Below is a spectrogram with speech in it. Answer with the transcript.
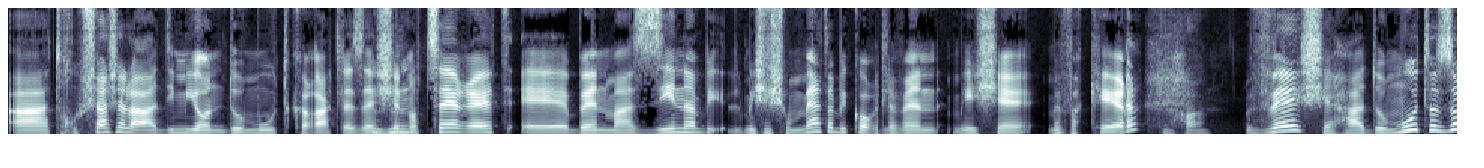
התחושה של הדמיון, דומות קראת לזה, שנוצרת בין מאזין, מי ששומע את הביקורת לבין מי שמבקר, נכון. ושהדומות הזו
